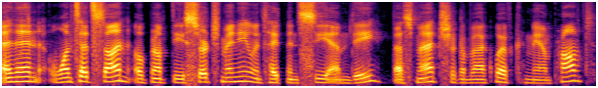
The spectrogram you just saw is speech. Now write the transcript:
And then once that's done, open up the search menu and type in CMD, best match, or come back with command prompt.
